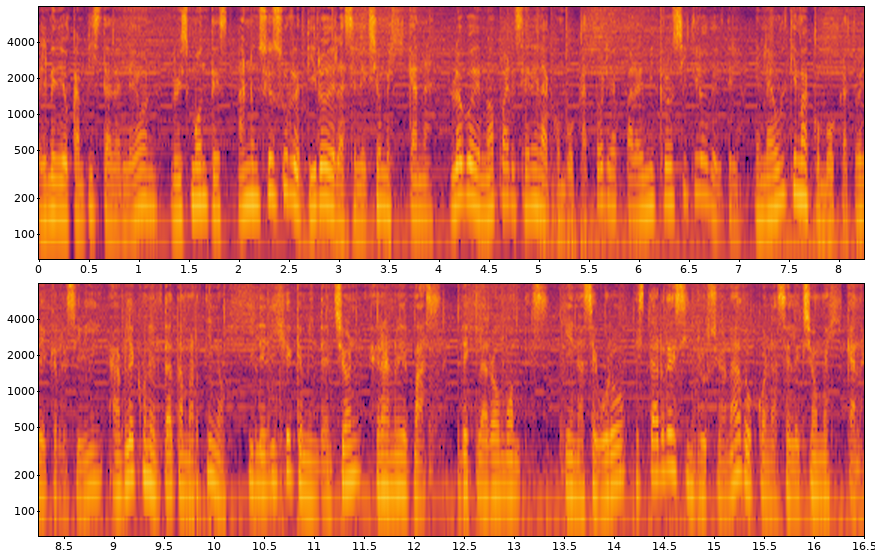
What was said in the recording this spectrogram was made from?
El mediocampista del León, Luis Montes, anunció su retiro de la selección mexicana luego de no aparecer en la convocatoria para el microciclo del Tri. En la última convocatoria que recibí, hablé con el Tata Martino y le dije que mi intención era no ir más, declaró Montes, quien aseguró estar desilusionado con la selección mexicana.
